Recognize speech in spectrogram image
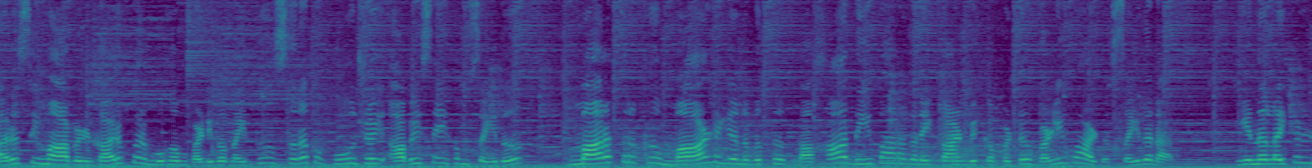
அரிசி மாவில் கருப்பர் முகம் வடிவமைத்து சிறப்பு பூஜை அபிஷேகம் செய்து மரத்திற்கு மாலை அணிவித்து மகா தீபாரதனை காண்பிக்கப்பட்டு வழிபாடு செய்தனர். இந்நிலையில்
